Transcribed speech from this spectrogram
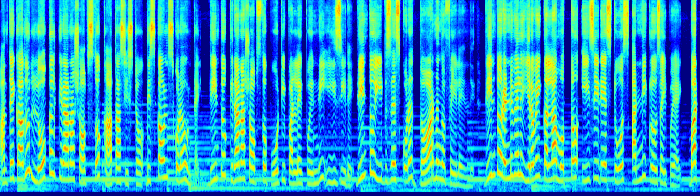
అంతేకాదు లోకల్ కిరాణా షాప్స్తో ఖాతా సిస్టమ్ డిస్కౌంట్స్ కూడా ఉంటాయి. దీంతో కిరాణా షాప్స్తో పోటీ పడలేకపోయింది ఈజీ డే. దీంతో ఈ బిజినెస్ కూడా దారుణంగా ఫెయిల్ అయింది. దీంతో రెండు వేల ఇరవై కల్లా మొత్తం ఈజీ డే స్టోర్స్ అన్ని క్లోజ్ అయిపోయాయి. బట్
